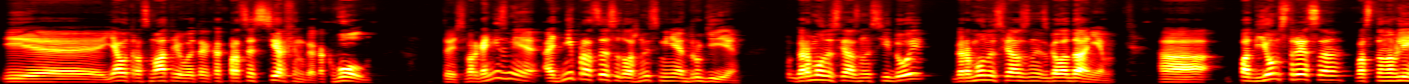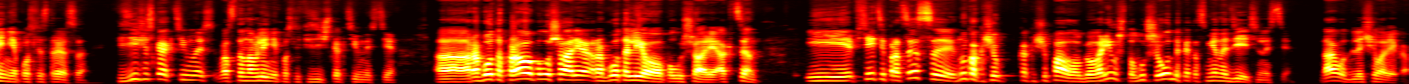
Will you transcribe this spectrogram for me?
и я вот рассматриваю это как процесс серфинга, как волн. То есть в организме одни процессы должны сменять другие. Гормоны связаны с едой, гормоны связаны с голоданием. А, подъем стресса, восстановление после стресса. Физическая активность, восстановление после физической активности. А, работа правого полушария, работа левого полушария, акцент. И все эти процессы, ну, как еще, как еще Павлов говорил, что лучший отдых – это смена деятельности, да, вот для человека.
